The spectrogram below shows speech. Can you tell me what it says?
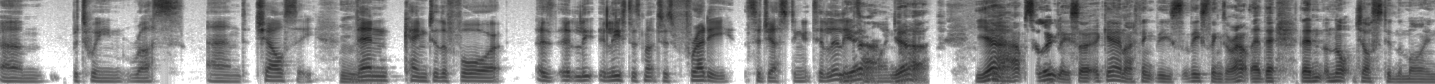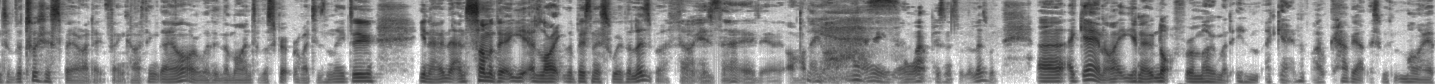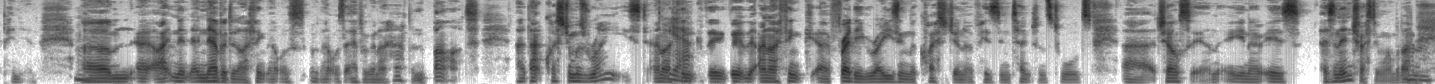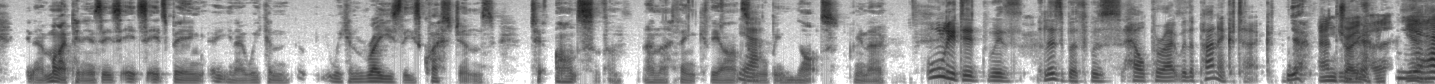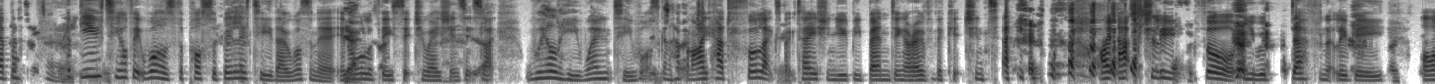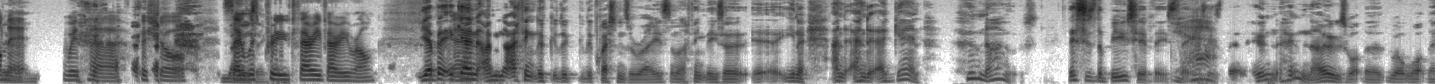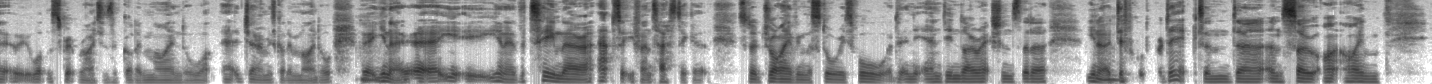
um, between Russ and Chelsea mm. then came to the fore as, at, le- at, least as much as Freddie suggesting it to Lily yeah, to wind yeah. up. Yeah, yeah, absolutely. So again, I think these these things are out there. They're they're not just in the minds of the Twitter sphere. I don't think. I think they are within the minds of the scriptwriters, and they do, you know. And some of the like the business with Elizabeth. Oh, is there? Are they? Yes. Are they? All that business with Elizabeth. Uh, again, I you know not for a moment. In again, I'll caveat this with my opinion. Mm. Um, I, I never did I think that was that was ever going to happen, but uh, that question was raised, and I yeah. think the, the, the, and I think uh, Freddie raising the question of his intentions towards uh, Chelsea, and you know, is as an interesting one. But mm. I, you know, my opinion is it's it's it's being you know we can we can raise these questions to answer them, and I think the answer yeah. will be not you know all he did with Elizabeth was help her out with a panic attack. Yeah. And drove yeah. her. Yeah, yeah but the beauty of it was the possibility, though, wasn't it? In yeah, all of these situations, it's like, will he, won't he? What's exactly. going to happen? I had full expectation you'd be bending her over the kitchen table. I actually thought you would definitely be on it with her for sure. So was proved very, very wrong. Yeah, but again, I mean, I think the, the, the questions are raised, and I think these are, uh, you know, and and again, who knows? this is the beauty of these things yeah. is that who, who knows what the what the what the script writers have got in mind or what uh, Jeremy's got in mind or mm. you know uh, you, you, know the team there are absolutely fantastic at sort of driving the stories forward and, and in directions that are you know mm. difficult to predict and uh, and so I, I, am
